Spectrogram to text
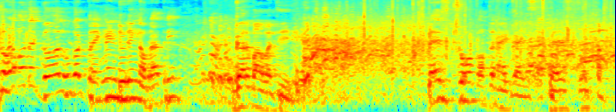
you heard about the girl who गर्भावती Best joke of the night, guys. Best joke.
